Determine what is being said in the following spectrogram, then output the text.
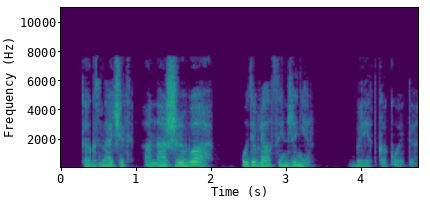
— Так значит, она жива? — удивлялся инженер. — Бред какой-то.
